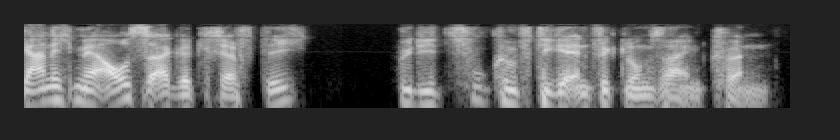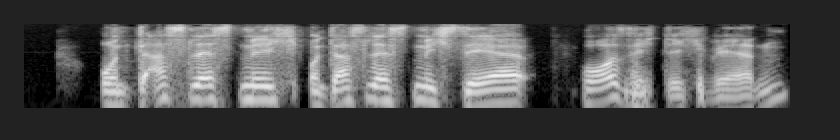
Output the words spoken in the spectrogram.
gar nicht mehr aussagekräftig für die zukünftige Entwicklung sein können. Und das lässt mich, und das lässt mich sehr vorsichtig werden,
